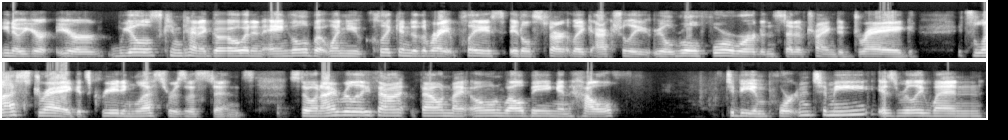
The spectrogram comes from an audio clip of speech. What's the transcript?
you know your your wheels can kind of go at an angle but when you click into the right place it'll start like actually you'll roll forward instead of trying to drag. It's less drag. It's creating less resistance. So when i really found found my own well-being and health to be important to me is really when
